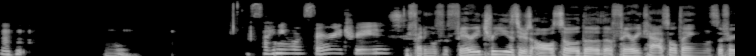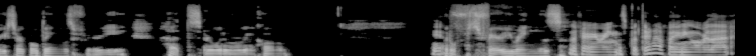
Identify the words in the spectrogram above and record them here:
hmm Fighting over fairy trees. They're fighting over fairy trees. There's also the the fairy castle things, the fairy circle things, fairy huts, or whatever we're gonna call them. Yeah, Little fairy rings. the fairy rings, but they're not fighting over that.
